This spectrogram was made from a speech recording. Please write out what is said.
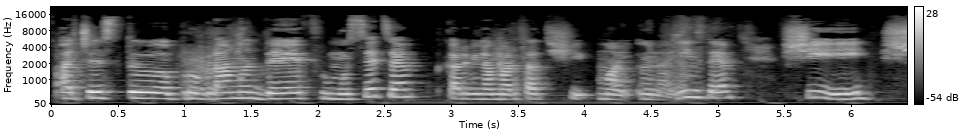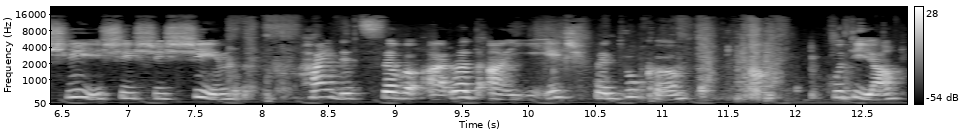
acest uh, program de frumusețe pe care vi l-am arătat și mai înainte și, și, și, și, și, haideți să vă arăt aici pentru că am cutia,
